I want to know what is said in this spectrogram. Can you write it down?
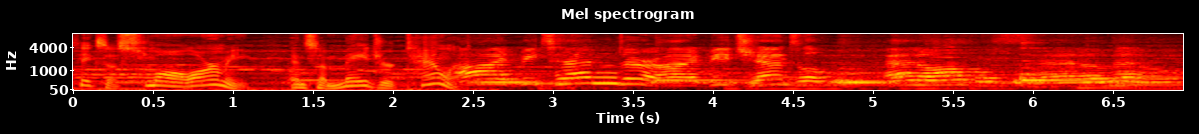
takes a small army and some major talent. I'd be tender, I'd be gentle, and awful sentimental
